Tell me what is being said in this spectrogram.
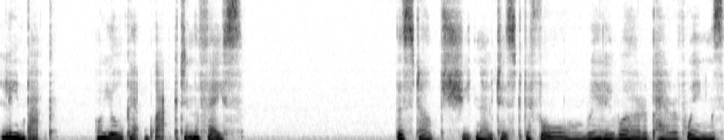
Lean back or you'll get whacked in the face. The stubs she'd noticed before really were a pair of wings,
